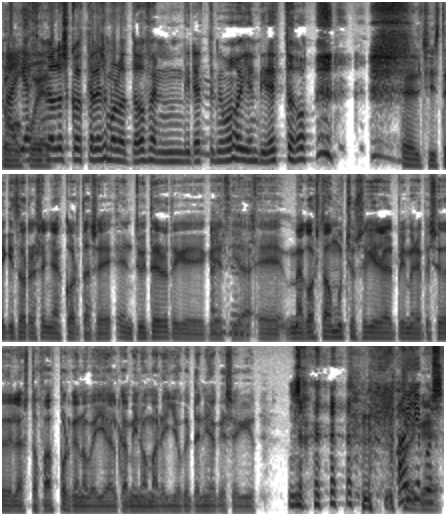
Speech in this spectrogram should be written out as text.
¿Cómo Ahí fue? haciendo los cócteles Molotov en directo mismo y en directo. El chiste que hizo reseñas cortas eh, en Twitter de que, que Ay, decía, eh, me ha costado mucho seguir el primer episodio de Last of Us porque no veía el camino amarillo que tenía que seguir. Oye, pues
